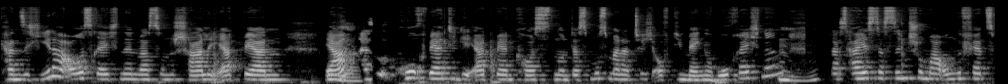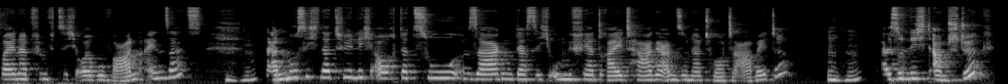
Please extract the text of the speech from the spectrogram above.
kann sich jeder ausrechnen, was so eine Schale Erdbeeren, ja, ja. also hochwertige Erdbeeren kosten. Und das muss man natürlich auf die Menge hochrechnen. Mhm. Das heißt, das sind schon mal ungefähr 250 Euro Wareneinsatz. Mhm. Dann muss ich natürlich auch dazu sagen, dass ich ungefähr drei Tage an so einer Torte arbeite. Mhm. Also nicht am Stück,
